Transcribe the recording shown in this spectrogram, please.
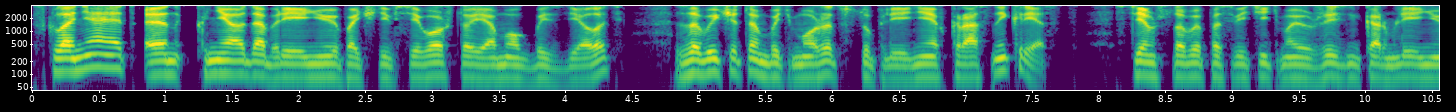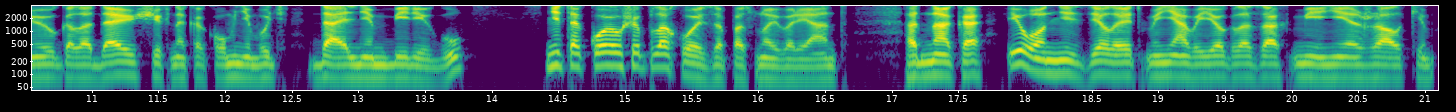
склоняет Энн к неодобрению почти всего, что я мог бы сделать, за вычетом, быть может, вступления в Красный Крест, с тем, чтобы посвятить мою жизнь кормлению голодающих на каком-нибудь дальнем берегу. Не такой уж и плохой запасной вариант, однако и он не сделает меня в ее глазах менее жалким.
